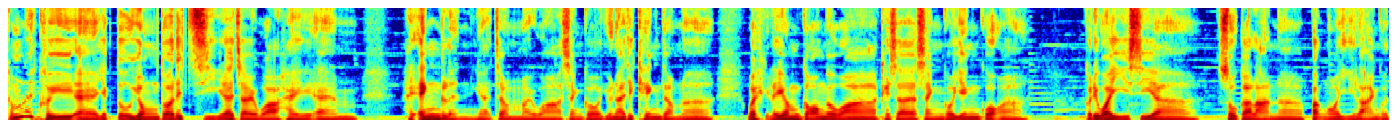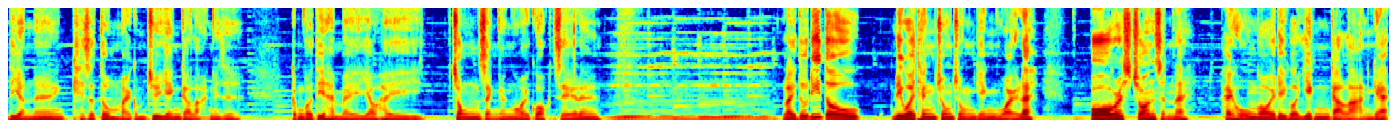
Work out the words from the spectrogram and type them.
咁咧佢誒亦都用到一啲字咧，就係話係誒係 England 嘅，就唔係話成個 United Kingdom 啦。喂，你咁講嘅話，其實成個英國啊，嗰啲威爾斯啊、蘇格蘭啊、北愛爾蘭嗰啲人咧，其實都唔係咁中意英格蘭嘅啫。咁嗰啲係咪又係？忠诚嘅爱国者呢？嚟到呢度呢位听众仲认为呢 b o r i s Johnson 呢系好爱呢个英格兰嘅，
